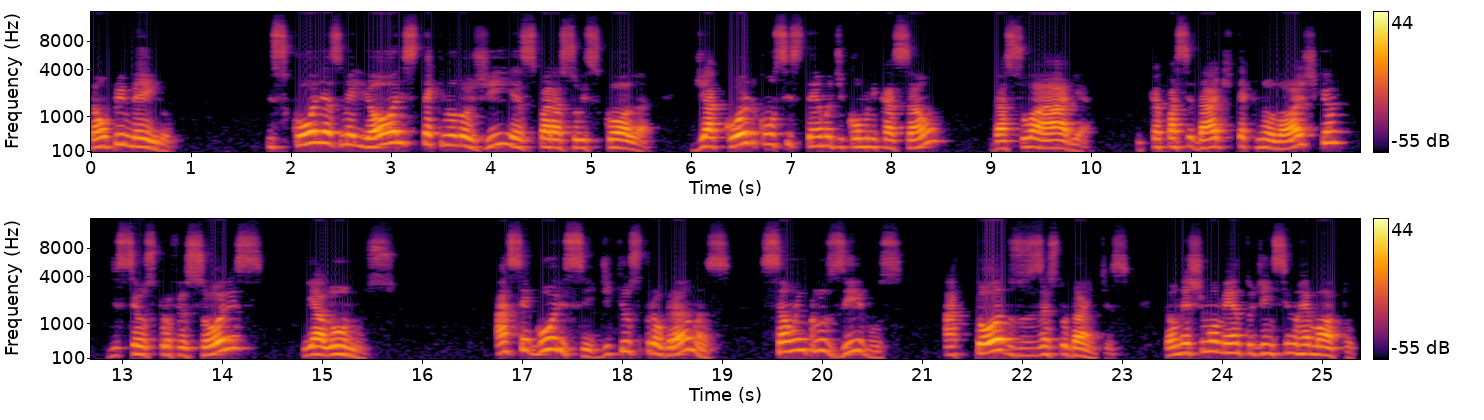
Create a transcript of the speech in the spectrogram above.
Então, o primeiro, escolha as melhores tecnologias para a sua escola, de acordo com o sistema de comunicação da sua área e capacidade tecnológica de seus professores e alunos. Assegure-se de que os programas são inclusivos a todos os estudantes. Então, neste momento de ensino remoto,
